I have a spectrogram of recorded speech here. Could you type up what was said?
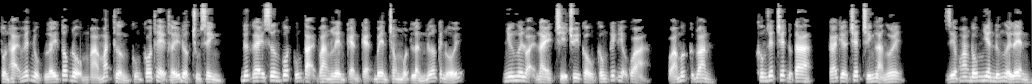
Tổn hại huyết nhục lấy tốc độ mà mắt thường cũng có thể thấy được chủ sinh, đứt gãy xương cốt cũng tại vang lên kèn kẹt bên trong một lần nữa kết nối. Như ngươi loại này chỉ truy cầu công kích hiệu quả, quá mức cực đoan. Không giết chết được ta, cái kia chết chính là ngươi. Diệp hoang đông nhiên đứng người lên,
